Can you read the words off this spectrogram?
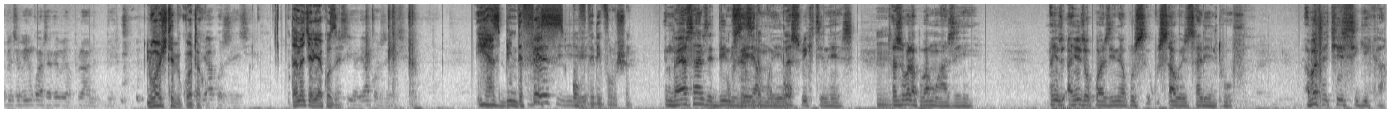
ebyo tebinkwatako bya plan b lwaki tebikwatako talina kyali yakoze he has been the face of the revolution. Nga yasanze eddiini ngeyamwe bo. ina strictness tasobola kuba mwaziini Ayinza- okwaziinira ku ssaawa ezitali entuufu aba tekyesigika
